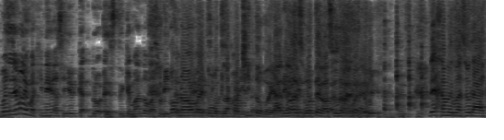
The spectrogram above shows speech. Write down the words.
Pues yo me lo imaginé así, este, quemando basurita. No, no, güey, como tlacuachito, güey. Arriba de su bote de basura, güey. Déjame basura.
